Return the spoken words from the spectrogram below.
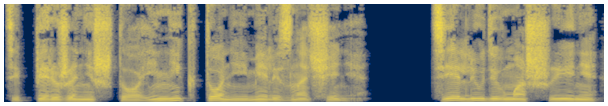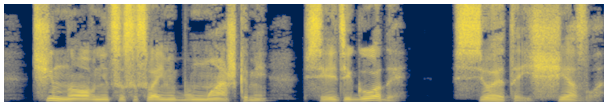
Теперь уже ничто и никто не имели значения. Те люди в машине, чиновницы со своими бумажками, все эти годы, все это исчезло.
